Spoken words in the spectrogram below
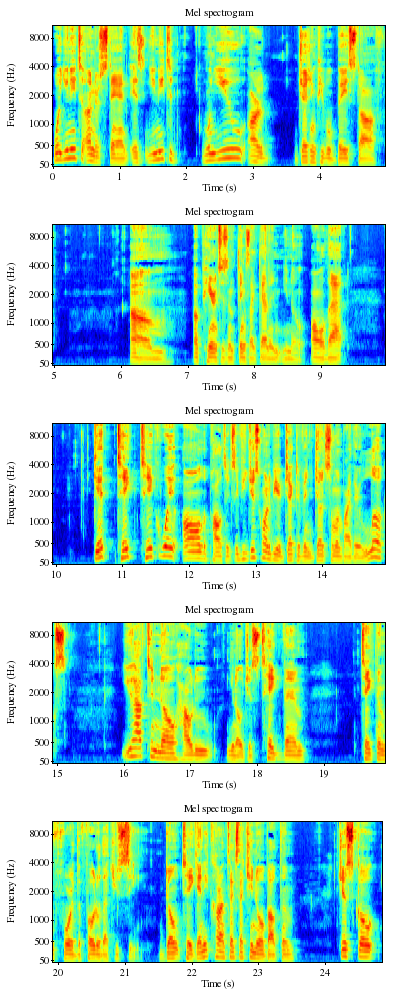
What you need to understand is you need to, when you are judging people based off, um, appearances and things like that and, you know, all that, get, take, take away all the politics. If you just want to be objective and judge someone by their looks, you have to know how to, you know, just take them, take them for the photo that you see. Don't take any context that you know about them. Just go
